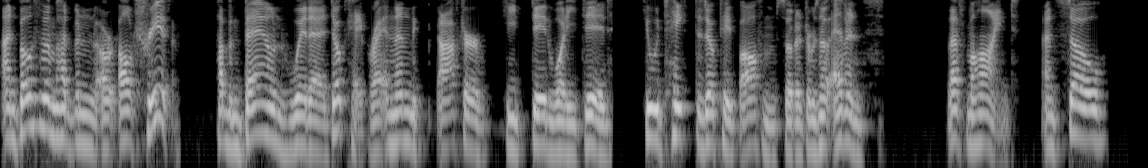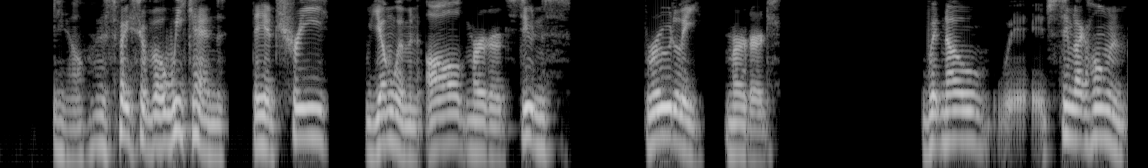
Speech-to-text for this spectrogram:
And both of them had been, or all three of them, had been bound with uh, duct tape, right? And then the, after he did what he did, he would take the duct tape off him so that there was no evidence left behind. And so, you know, in the space of a weekend, they had three young women, all murdered, students, brutally murdered. With no, it just seemed like a home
